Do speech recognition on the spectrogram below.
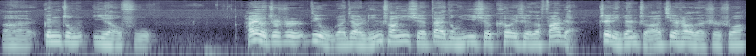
呃跟踪医疗服务，还有就是第五个叫临床医学带动医学科学的发展。这里边主要介绍的是说，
